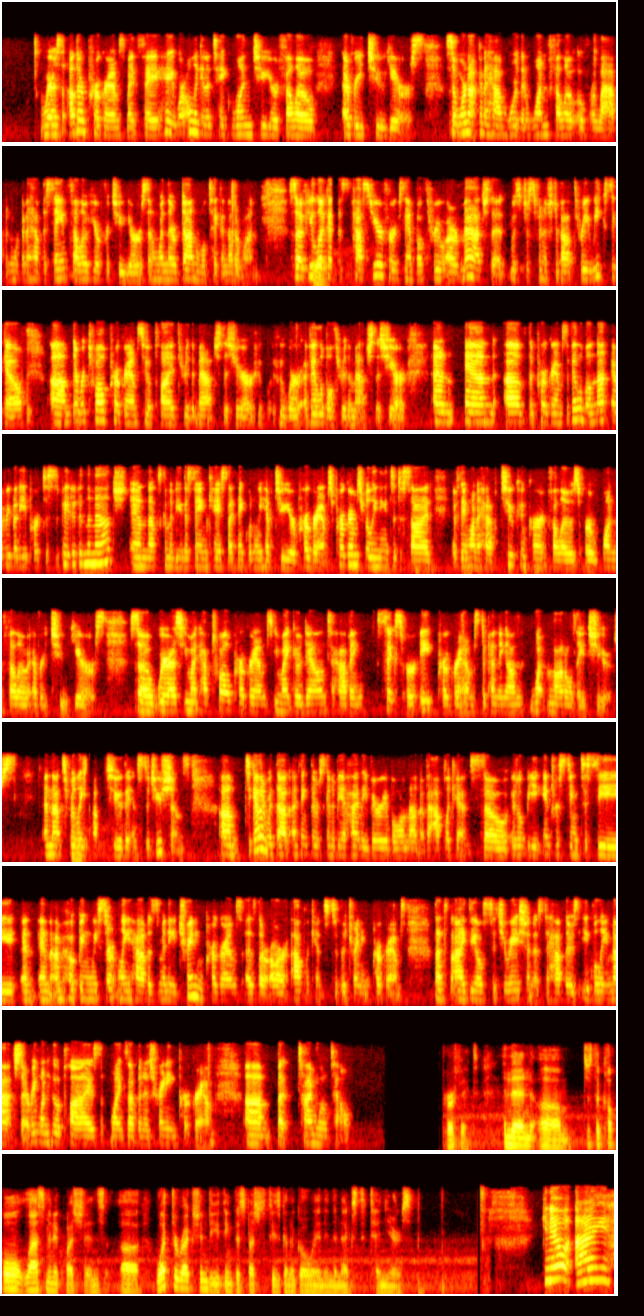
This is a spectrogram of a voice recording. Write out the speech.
Whereas other programs might say, hey, we're only going to take one two year fellow every two years. So we're not going to have more than one fellow overlap, and we're going to have the same fellow here for two years. And when they're done, we'll take another one. So if you right. look at this past year, for example, through our match that was just finished about three weeks ago, um, there were 12 programs who applied through the match this year, who, who were available through the match this year. And and of the programs available, not everybody participated in the match, and that's going to be the same case, I think, when we have two-year programs. Programs really need to decide if they want to have have two concurrent fellows or one fellow every two years. So, whereas you might have 12 programs, you might go down to having six or eight programs depending on what model they choose and that's really up to the institutions. Um, together with that, I think there's going to be a highly variable amount of applicants. So it'll be interesting to see, and, and I'm hoping we certainly have as many training programs as there are applicants to the training programs. That's the ideal situation is to have those equally matched. So everyone who applies winds up in a training program, um, but time will tell. Perfect. And then um, just a couple last minute questions. Uh, what direction do you think the specialty is going to go in in the next 10 years? You know, I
